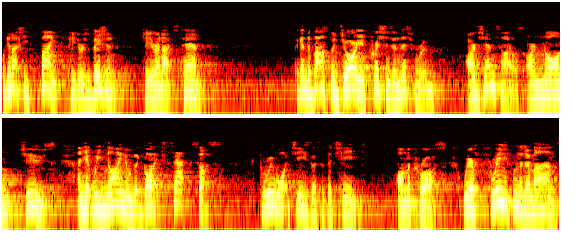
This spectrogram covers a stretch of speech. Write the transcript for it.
we can actually thank Peter's vision here in Acts 10. Again, the vast majority of Christians in this room are Gentiles, are non-Jews. And yet we now know that God accepts us through what Jesus has achieved on the cross. We are free from the demands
